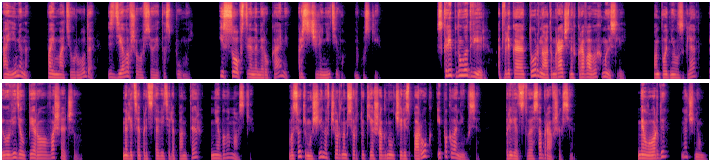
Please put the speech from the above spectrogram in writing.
а именно поймать урода, сделавшего все это с пумой, и собственными руками расчленить его на куски. Скрипнула дверь, отвлекая Торна от мрачных кровавых мыслей. Он поднял взгляд и увидел первого вошедшего. На лице представителя «Пантер» не было маски. Высокий мужчина в черном сюртуке шагнул через порог и поклонился, приветствуя собравшихся. «Милорды, начнем».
